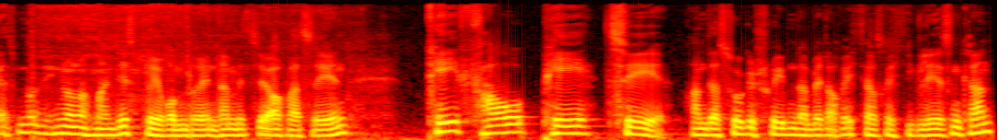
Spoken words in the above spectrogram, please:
Jetzt muss ich nur noch mein Display rumdrehen, damit Sie auch was sehen. TVPC haben das so geschrieben, damit auch ich das richtig lesen kann.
